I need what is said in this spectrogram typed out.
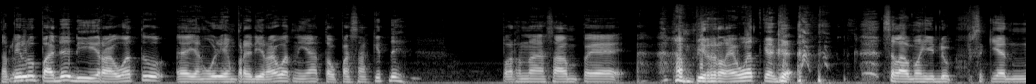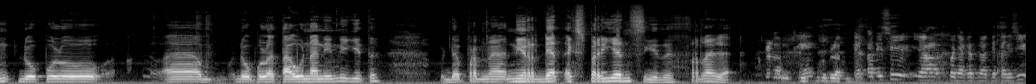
Tapi lu pada dirawat tuh eh yang yang pernah dirawat nih ya atau pas sakit deh. Pernah sampai hampir lewat kagak? Selama hidup sekian 20 eh, 20 tahunan ini gitu. Udah pernah near death experience gitu. Pernah gak? Belum Kayak- belum. kayak tadi sih yang penyakit-penyakit tadi sih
